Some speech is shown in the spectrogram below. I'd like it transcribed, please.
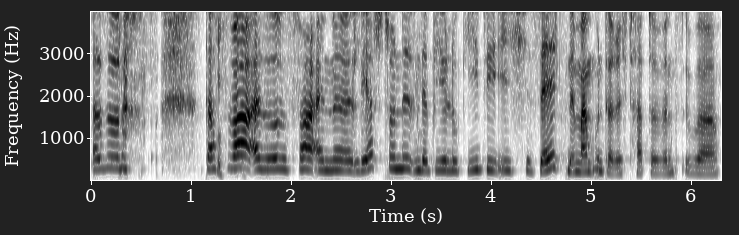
Also das, das war also das war eine Lehrstunde in der Biologie, die ich selten in meinem Unterricht hatte, wenn es über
